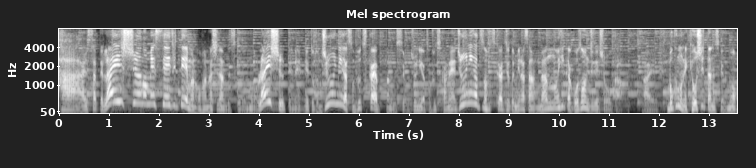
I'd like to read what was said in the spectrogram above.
はい。さて来週のメッセージテーマのお話なんですけども来週ってねえっと12月の2日やったんですよ。12月の2日ね。12月の2日っていうと皆さん何の日かご存知でしょうか？はい。僕もね今日知ったんですけども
